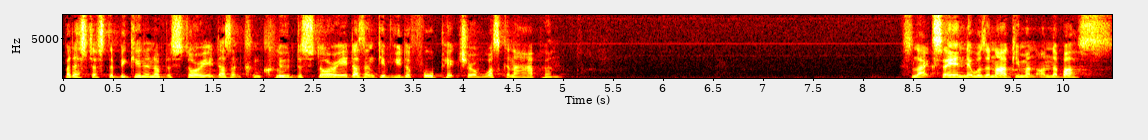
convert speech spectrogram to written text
But that's just the beginning of the story. It doesn't conclude the story, it doesn't give you the full picture of what's going to happen. It's like saying there was an argument on the bus.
